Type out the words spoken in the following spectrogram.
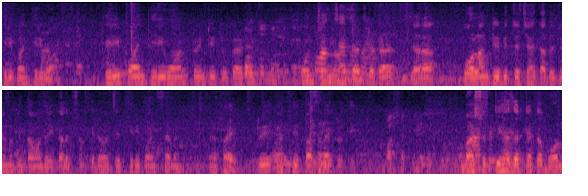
three point three one three point three one twenty two ক্যারেটের পঞ্চান্ন হাজার টাকা যারা বল আংটির ভিতরে চাই, তাদের জন্য কিন্তু আমাদের এই কালেকশন এটা হচ্ছে থ্রি পয়েন্ট সেভেন ফাইভ বাষট্টি হাজার টাকা বল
